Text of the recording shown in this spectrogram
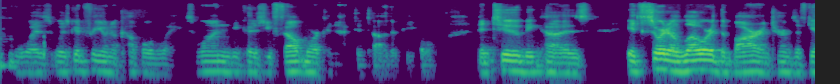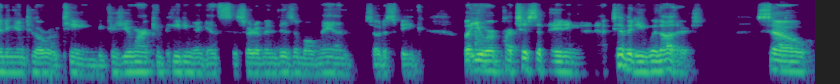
mm-hmm. was was good for you in a couple of ways. One, because you felt more connected to other people, and two, because it sort of lowered the bar in terms of getting into a routine because you weren't competing against the sort of invisible man, so to speak but you were participating in an activity with others. So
